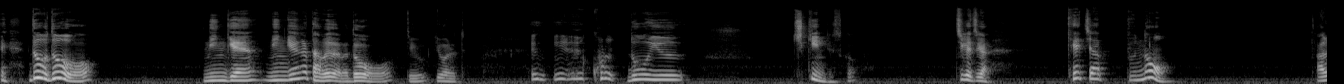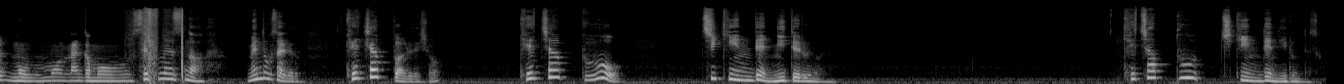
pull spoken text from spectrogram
えどうどう？人間？人間が食べたらどう？って言われて。ええこれどういう？チキンですか？違う違う。ケチャップのあれもうもうなんかもう説明するのはめんどくさいけどケチャップあるでしょ？ケチャップをチキンで煮てるのよ。ケチャップをチキンで煮るんですか？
